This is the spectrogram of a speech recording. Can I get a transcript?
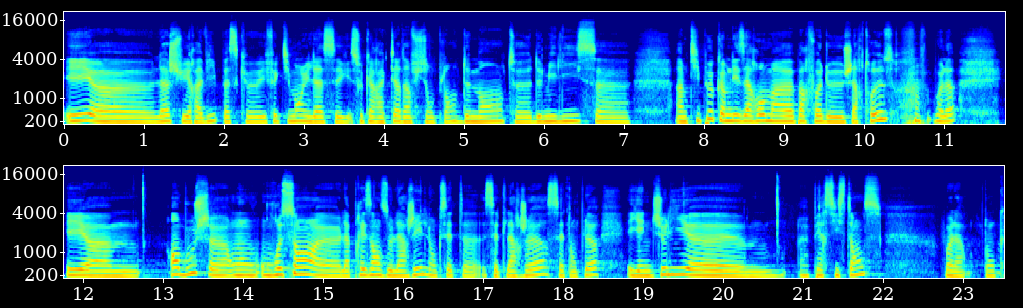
Et là, je suis ravie parce qu'effectivement, il a ce caractère d'infusion de de menthe, de mélisse, un petit peu comme les arômes parfois de chartreuse. voilà. Et euh, en bouche, euh, on, ressent euh, la présence de l'argile, donc cette, cette, largeur, cette ampleur, et il y a une jolie persistance. Voilà, donc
